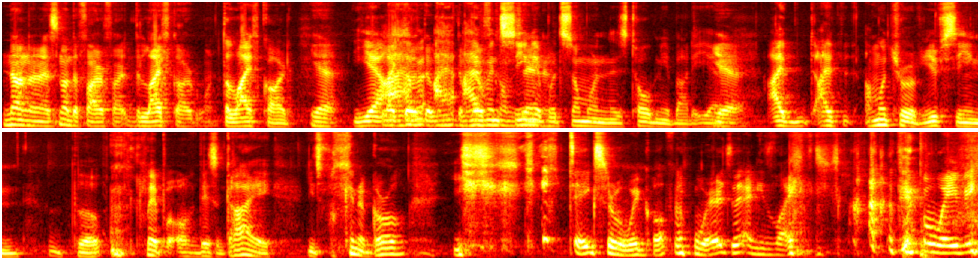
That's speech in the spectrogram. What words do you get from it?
No, no, no, it's not the firefighter. The lifeguard one. the lifeguard. Yeah. Yeah, Like I the- haven't, the- I, the I haven't seen it, but someone has told me about it. Yeah. Yeah. I, I, I'm not sure if you've seen the clip of this guy. He's fucking a girl. He, he takes her wig off and wears it, and he's like people waving.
